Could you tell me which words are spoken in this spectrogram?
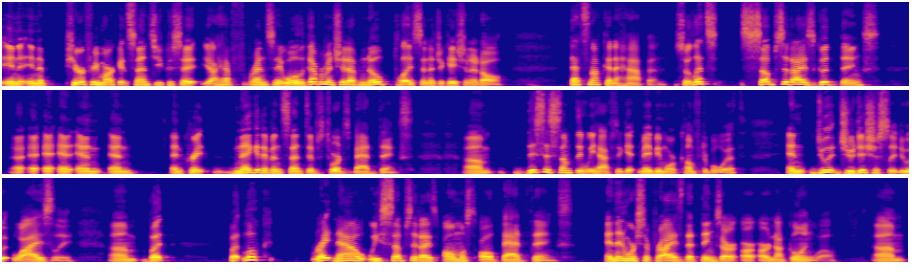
in in a pure free market sense, you could say, I have friends say, well, the government should have no place in education at all. That's not going to happen. So let's subsidize good things uh, and, and and and create negative incentives towards bad things. Um, this is something we have to get maybe more comfortable with, and do it judiciously, do it wisely. Um, but but look, right now we subsidize almost all bad things, and then we're surprised that things are are, are not going well. Um,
